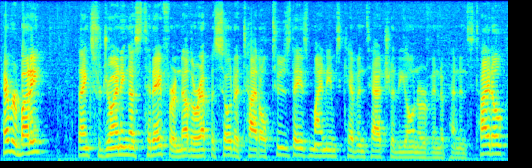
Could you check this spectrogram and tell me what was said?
Hey everybody, thanks for joining us today for another episode of Title Tuesdays. My name is Kevin Thatcher, the owner of Independence Title.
